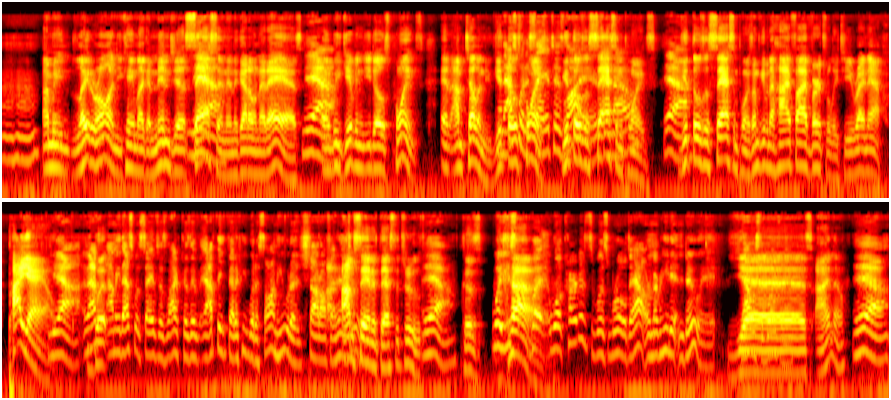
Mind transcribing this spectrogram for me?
Mm-hmm. I mean, later on, you came like a ninja assassin Yeah. and it got on that ass. Yeah. And we giving you those points. And I'm telling you, get those points. Get those you assassin know? points. Yeah. Get those assassin points. I'm giving a high five virtually to you right now. Payal. Yeah, and that's, But- I mean that's what saves his life because I think that if he would have saw him, he would have shot off at him. I'm too. saying if that's the truth. yeah. Because, Well, you, but well, Curtis was ruled out. Remember, he didn't do it. yes, I know. Yeah.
